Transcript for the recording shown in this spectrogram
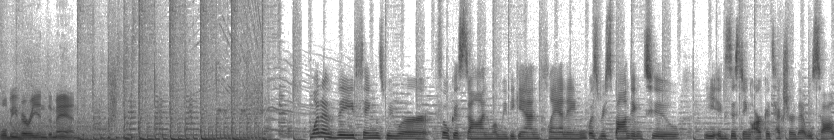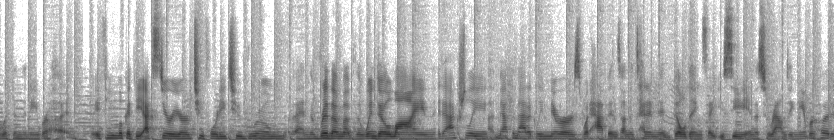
will be very in demand. One of the things we were focused on when we began planning was responding to the existing architecture that we saw within the neighborhood. If you look at the exterior of 242 Broome and the rhythm of the window line, it actually mathematically mirrors what happens on the tenement buildings that you see in the surrounding neighborhood.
